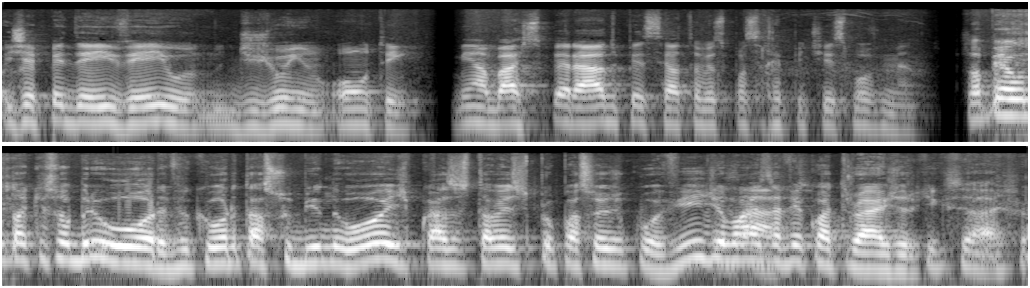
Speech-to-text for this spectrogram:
o GPDI veio de junho ontem bem abaixo do esperado, o PCA talvez possa repetir esse movimento. Só perguntar aqui sobre o ouro. Viu que o ouro está subindo hoje por causa talvez de preocupações do Covid ou mais a ver com a Treasury? O que, que você acha?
